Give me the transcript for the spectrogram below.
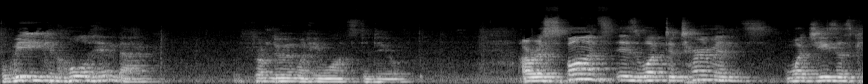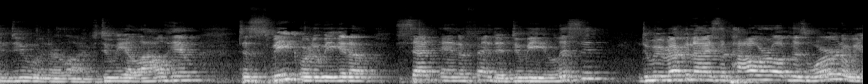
But we can hold him back from doing what he wants to do. Our response is what determines what Jesus can do in our lives. Do we allow him to speak or do we get upset and offended? Do we listen Do we recognize the power of His Word? Are we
